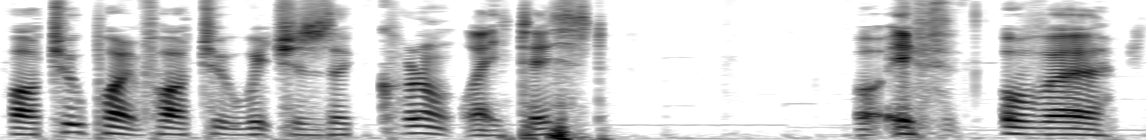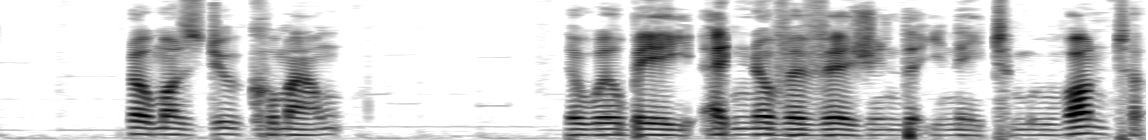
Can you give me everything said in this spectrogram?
for 2.42 which is the current latest, but if other ProMods do come out, there will be another version that you need to move on to.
